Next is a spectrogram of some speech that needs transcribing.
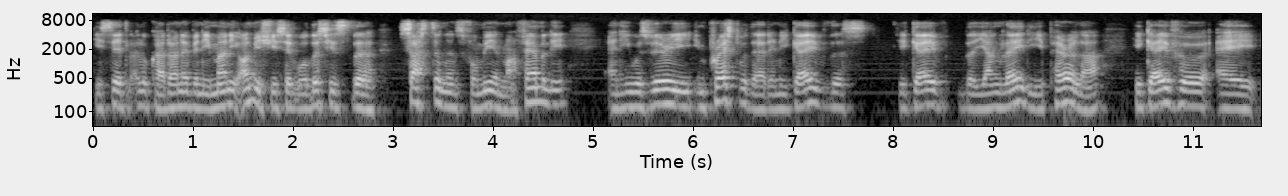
he said, "Look, I don't have any money on me." She said, "Well, this is the sustenance for me and my family," and he was very impressed with that, and he gave this, he gave the young lady Perla, he gave her a,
